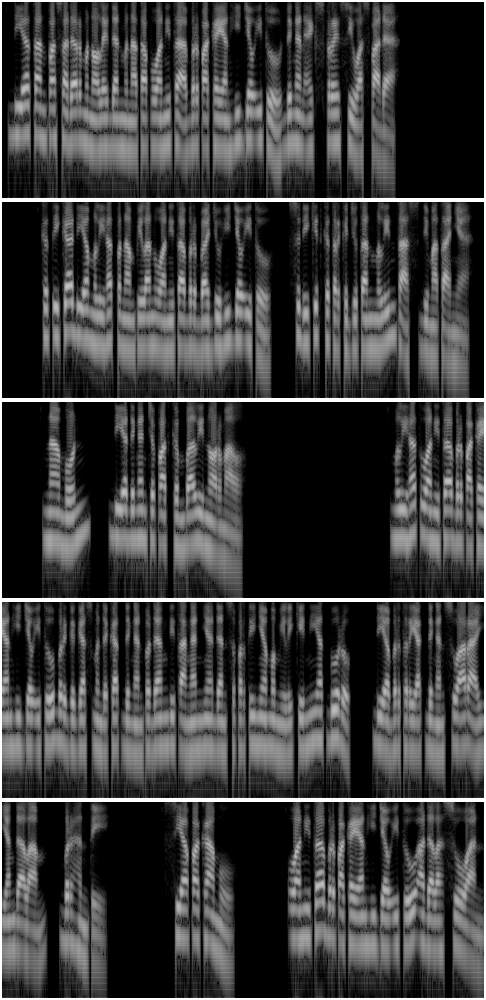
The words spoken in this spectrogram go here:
Dia tanpa sadar menoleh dan menatap wanita berpakaian hijau itu dengan ekspresi waspada. Ketika dia melihat penampilan wanita berbaju hijau itu, sedikit keterkejutan melintas di matanya. Namun, dia dengan cepat kembali normal. Melihat wanita berpakaian hijau itu bergegas mendekat dengan pedang di tangannya dan sepertinya memiliki niat buruk, dia berteriak dengan suara yang dalam, berhenti. Siapa kamu? Wanita berpakaian hijau itu adalah Suan.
